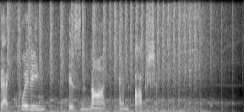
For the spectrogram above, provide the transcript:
that quitting is not an option.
